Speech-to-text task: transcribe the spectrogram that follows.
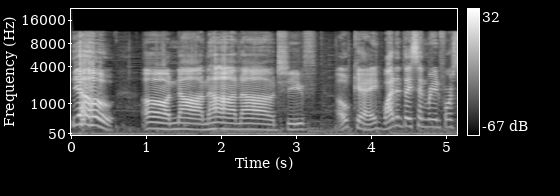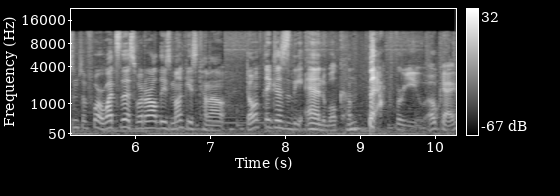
Yo, Oh, nah, nah, nah, chief. Okay, why didn't they send reinforcements before? What's this? What are all these monkeys come out? Don't think this is the end. We'll come back for you. Okay.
